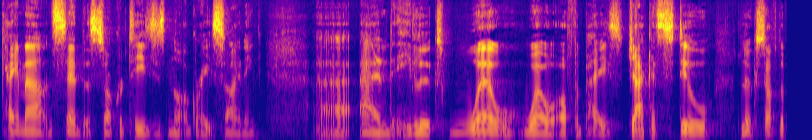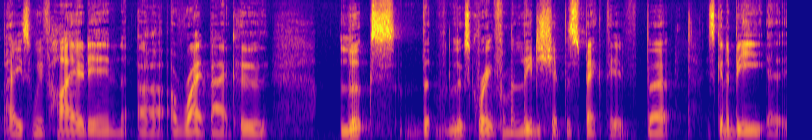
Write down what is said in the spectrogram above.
came out and said that Sokratis is not a great signing. Uh, and he looks well, well off the pace. Xhaka still looks off the pace. We've hired in uh, a right back who looks looks great from a leadership perspective, but it's going to be uh,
